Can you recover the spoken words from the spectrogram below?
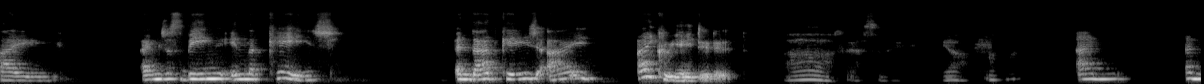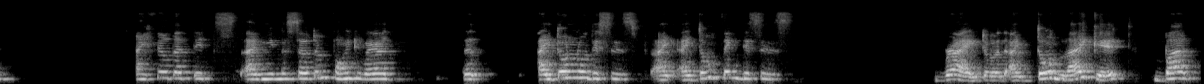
i i'm just being in the cage and that cage i i created it ah fascinating yeah uh-huh. and and i feel that it's i'm in a certain point where that i don't know this is i i don't think this is right or I don't like it, but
